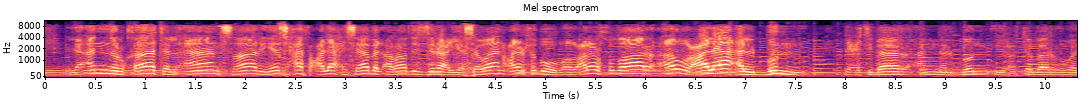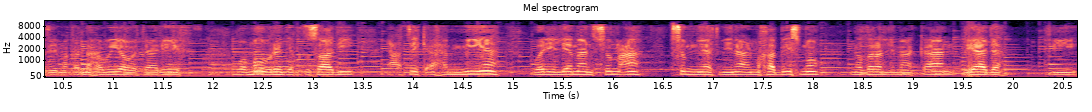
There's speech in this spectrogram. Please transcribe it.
لأن القات الآن صار يزحف على حساب الأراضي الزراعية سواء على الحبوب أو على الخضار أو على البن. باعتبار أن البن يعتبر هو زي ما قلنا هوية وتاريخ ومورد اقتصادي. يعطيك أهمية ولليمن سمعة سميت ميناء المخاب باسمه نظرا لما كان ريادة في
